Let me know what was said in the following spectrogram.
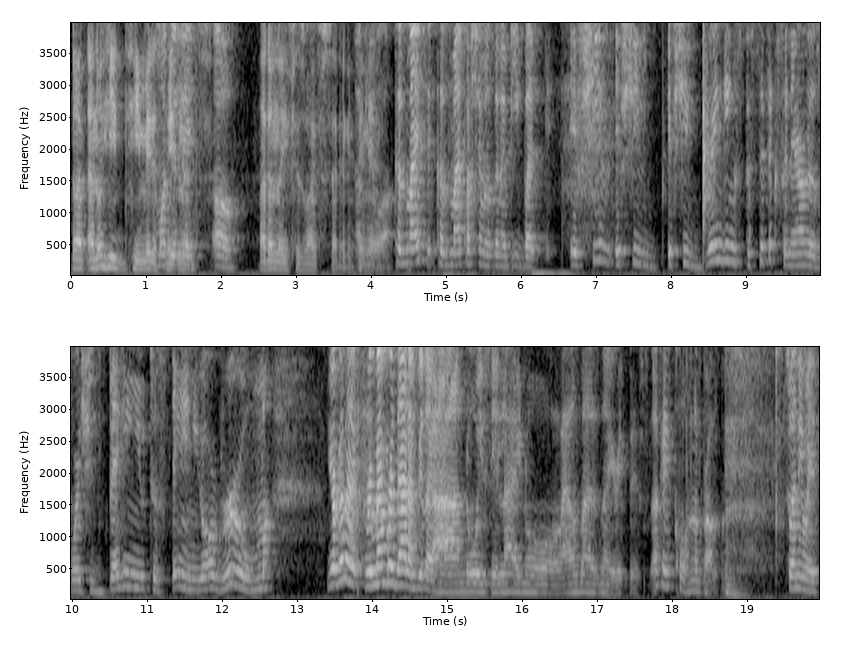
No, I know he he made a statement. Oh, I don't know if his wife said anything okay. yet. Well, because my because my question was gonna be, but if she's if she's if she's bringing specific scenarios where she's begging you to stay in your room, you're gonna remember that and be like, ah, no, it's a lie. No, my husband is not a rapist. Okay, cool, no problem. so, anyways,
